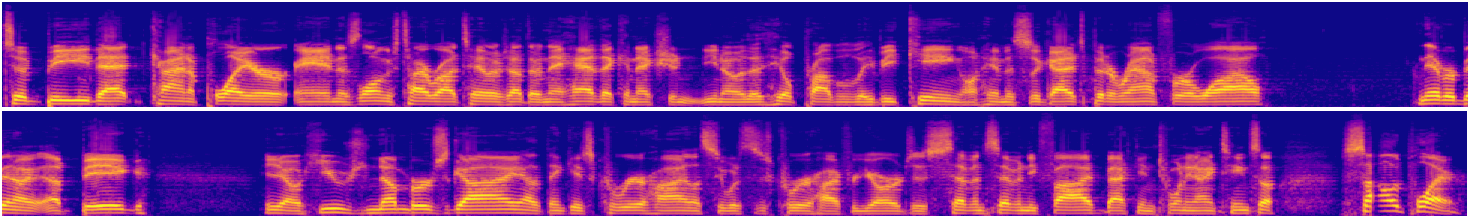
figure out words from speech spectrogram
to be that kind of player. And as long as Tyrod Taylor's out there and they have that connection, you know that he'll probably be king on him. This is a guy that's been around for a while. Never been a, a big, you know, huge numbers guy. I think his career high. Let's see what's his career high for yards is 775 back in 2019. So solid player,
